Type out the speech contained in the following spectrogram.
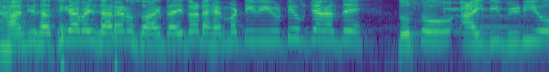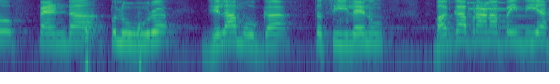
ਹਾਂਜੀ, ਸਤਿ ਸ਼੍ਰੀ ਅਕਾਲ ਬਾਈ, ਸਾਰਿਆਂ ਨੂੰ ਸਵਾਗਤ ਹੈ ਜੀ ਤੁਹਾਡਾ ਹੈਮਰ ਟੀਵੀ YouTube ਚੈਨਲ ਤੇ। ਦੋਸਤੋ, ਅੱਜ ਦੀ ਵੀਡੀਓ ਪੈਂਡਾ ਪਲੂਰ ਜ਼ਿਲ੍ਹਾ ਮੋਗਾ ਤਹਿਸੀਲ ਇਹਨੂੰ। ਬਾਗਾ ਪੁਰਾਣਾ ਪੈਂਦੀ ਆ।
